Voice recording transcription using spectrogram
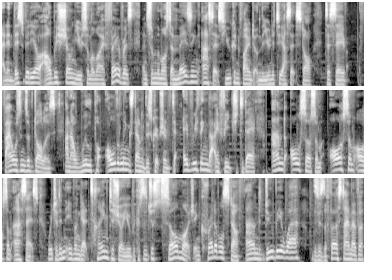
And in this video, I'll be showing you some of my favorites and some of the most amazing assets you can find on the Unity Asset Store to save thousands of dollars and I will put all the links down in the description to everything that I featured today and also some awesome awesome assets which I didn't even get time to show you because there's just so much incredible stuff. And do be aware this is the first time ever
